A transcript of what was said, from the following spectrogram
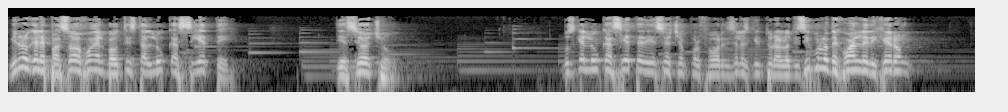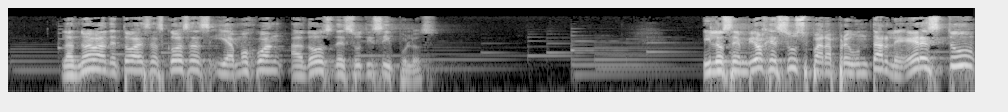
Mire lo que le pasó a Juan el Bautista Lucas 7, 18. Busque Lucas 7, 18, por favor, dice la escritura. Los discípulos de Juan le dijeron, las nuevas de todas esas cosas y llamó Juan a dos de sus discípulos. Y los envió a Jesús para preguntarle, ¿eres tú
